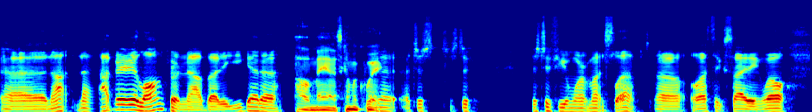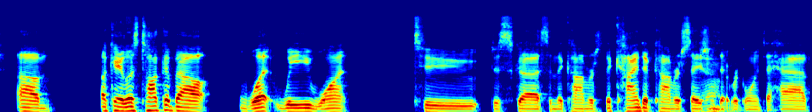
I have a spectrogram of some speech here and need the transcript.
uh not not very long from now buddy you gotta oh man, it's coming quick. Uh, just just a just a few more months left. Uh, well, that's exciting. Well, um, okay, let's talk about what we want to discuss and the converse, the kind of conversations Yeah. that we're going to have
